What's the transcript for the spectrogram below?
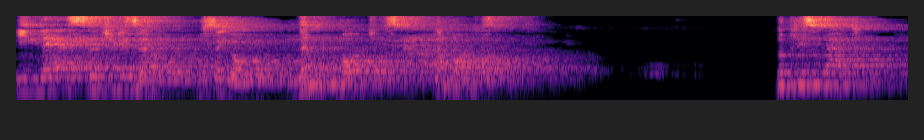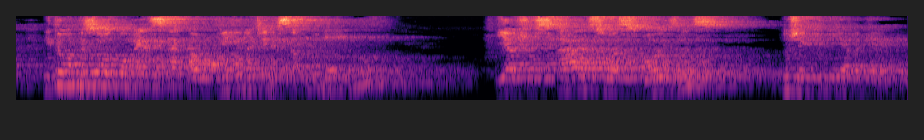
E nessa divisão, o Senhor não pode estar. Não pode estar. Duplicidade. Então a pessoa começa a ouvir na direção do mundo e ajustar as suas coisas do jeito que ela quer.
